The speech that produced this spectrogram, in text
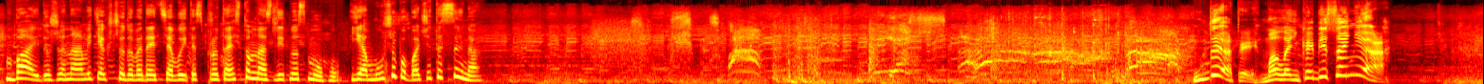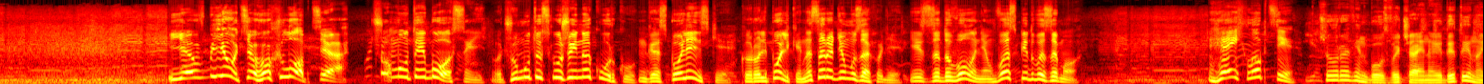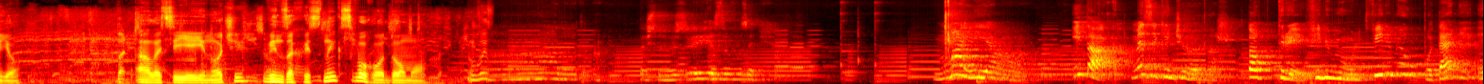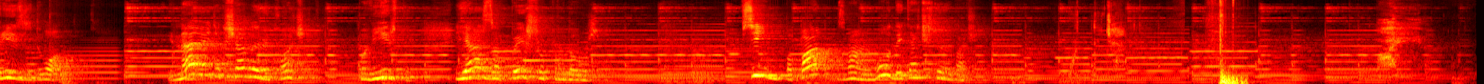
Байдуже, навіть якщо доведеться вийти з протестом на злітну смугу. Я мушу побачити сина. Де ти, маленька бісеня? Я вб'ю цього хлопця. Чому ти босий? А чому ти схожий на курку? Гасполінський, король польки на середньому заході. Із задоволенням вас підвеземо. Гей, хлопці! Вчора він був звичайною дитиною, але цієї ночі він захисник свого дому. Ви закінчили наш топ-3 фільмів мультфільмів по темі Різдво. І навіть якщо ви не хочете, повірте, я запишу продовження. Всім па-па, з вами був дитячий телебачення.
